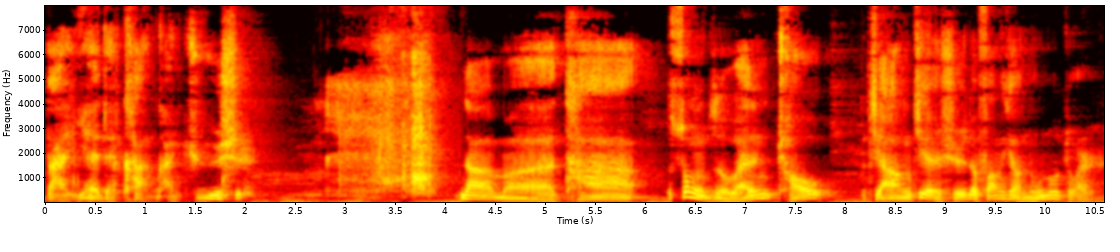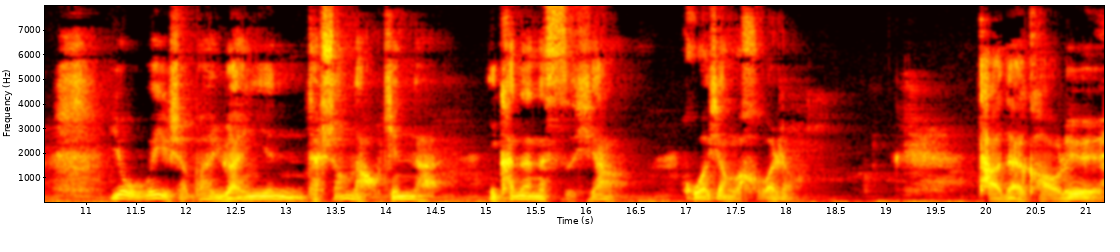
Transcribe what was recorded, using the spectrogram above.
但也得看看局势。”那么，他宋子文朝蒋介石的方向努努嘴儿。又为什么原因他伤脑筋呢？你看他那死相，活像个和尚。他在考虑，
